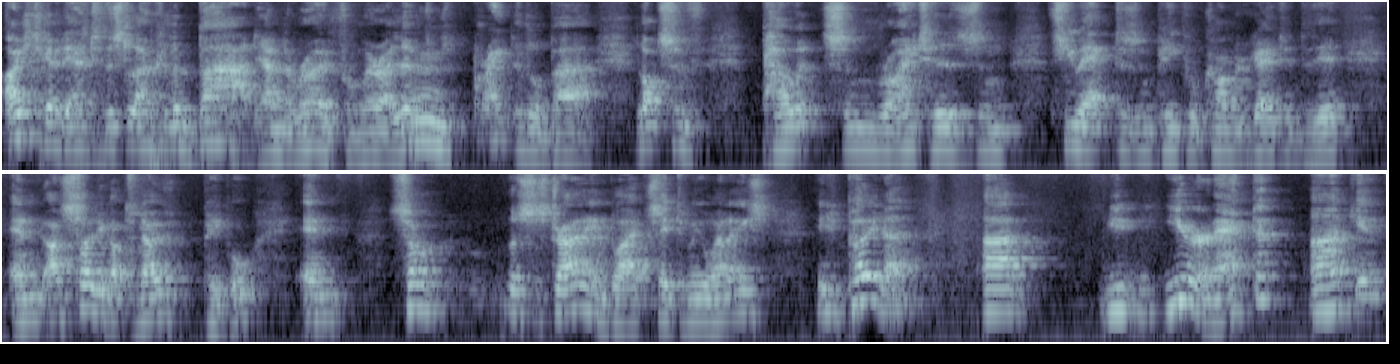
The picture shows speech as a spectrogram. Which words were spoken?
I used to go down to this local bar down the road from where I lived. Mm. It was a great little bar. Lots of poets and writers and a few actors and people congregated there. And I slowly got to know people. And some this Australian bloke said to me one day, he's, he's Peter, uh, you, you're an actor, aren't you?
